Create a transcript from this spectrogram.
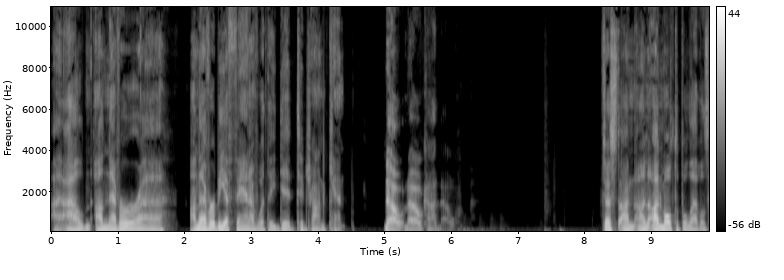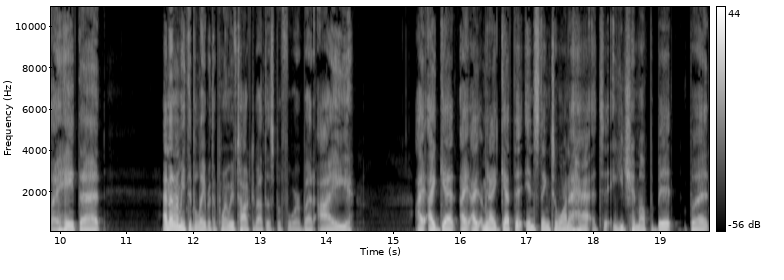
I'll I'll never uh, I'll never be a fan of what they did to Jon Kent. No, no, God, no. Just on on on multiple levels, I hate that. And I don't mean to belabor the point. We've talked about this before, but I I, I get I I mean I get the instinct to want to ha- to age him up a bit, but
